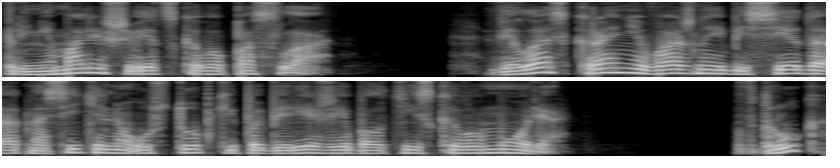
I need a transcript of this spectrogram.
принимали шведского посла. Велась крайне важная беседа относительно уступки побережья Балтийского моря. Вдруг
